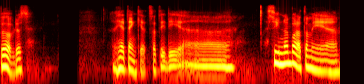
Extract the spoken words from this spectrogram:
behövdes. Helt enkelt. Så det, det är uh, synd bara att de är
